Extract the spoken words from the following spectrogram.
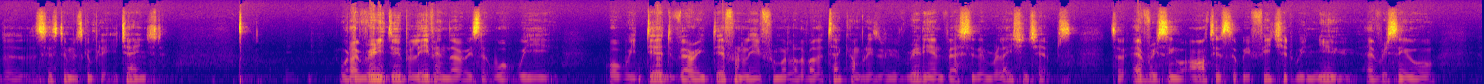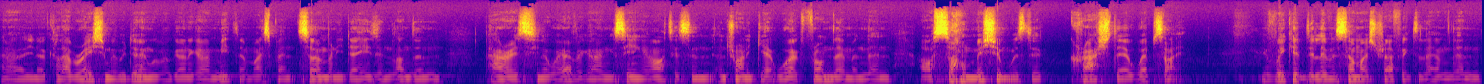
the the system has completely changed. What I really do believe in, though, is that what we what we did very differently from a lot of other tech companies, we really invested in relationships. So every single artist that we featured, we knew. Every single uh, you know collaboration we were doing, we were going to go and meet them. I spent so many days in London, Paris, you know wherever, going seeing artists and, and trying to get work from them. And then our sole mission was to crash their website. If we could deliver so much traffic to them, then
